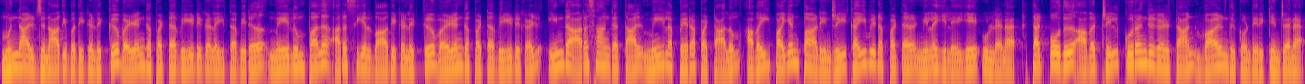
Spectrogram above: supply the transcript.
முன்னாள் ஜனாதிபதிகளுக்கு வழங்கப்பட்ட வீடுகளை தவிர மேலும் பல அரசியல்வாதிகளுக்கு வழங்கப்பட்ட வீடுகள் இந்த அரசாங்கத்தால் மீள பெறப்பட்டாலும் அவை பயன்பாடின்றி கைவிடப்பட்ட நிலையிலேயே உள்ளன. தற்போது அவற்றில் குரங்குகள் தான் வாழ்ந்து கொண்டிருக்கின்றன.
